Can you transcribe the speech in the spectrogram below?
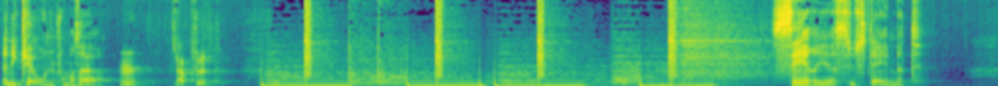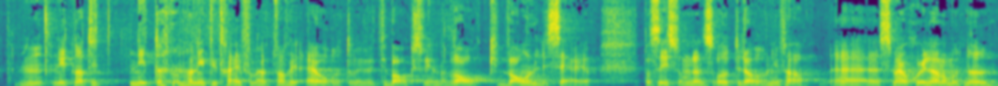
en ikon får man säga. Mm. Absolut. Seriesystemet. Mm, 1993 förlåt, var vi året då vi var tillbaka vid en rak vanlig serie. Precis som den ser ut idag ungefär. Eh, små skillnader mot nu.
